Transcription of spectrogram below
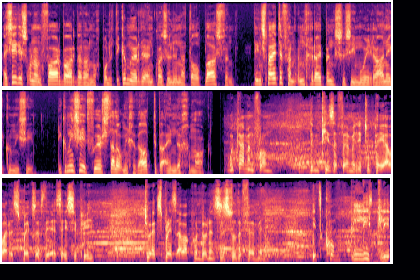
Hy sê dis onaanvaarbaar dat daar nog politieke moorde in KwaZulu-Natal plaasvind, ten spyte van ingrypings soos die Moirane kommissie. Die kommissie het voorstelle om die geweld te beëindig gemaak. We're coming from the Mkiza family to pay our respects as the SACP, to express our condolences to the family. It's completely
